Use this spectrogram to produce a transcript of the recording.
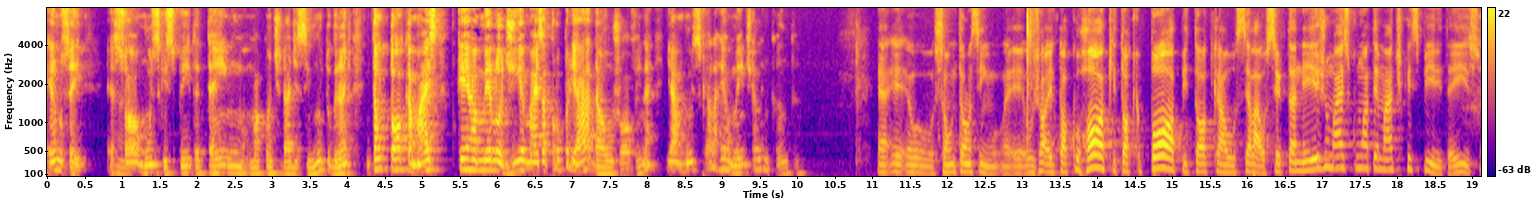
eu não sei é só música espírita, tem uma quantidade assim muito grande, então toca mais, porque é a melodia mais apropriada ao jovem, né? E a música, ela realmente, ela encanta. É, é, o som, então, assim, é, o, ele toca o rock, toca o pop, toca o, sei lá, o sertanejo, mas com uma temática espírita, é isso?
